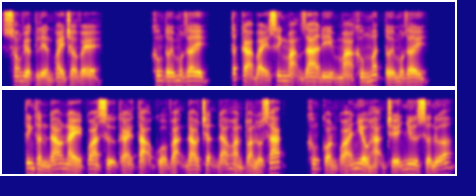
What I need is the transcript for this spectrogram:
xong việc liền quay trở về. Không tới một giây tất cả bảy sinh mạng ra đi mà không mất tới một giây. Tinh thần đao này qua sự cải tạo của vạn đao trận đã hoàn toàn lột xác, không còn quá nhiều hạn chế như xưa nữa.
